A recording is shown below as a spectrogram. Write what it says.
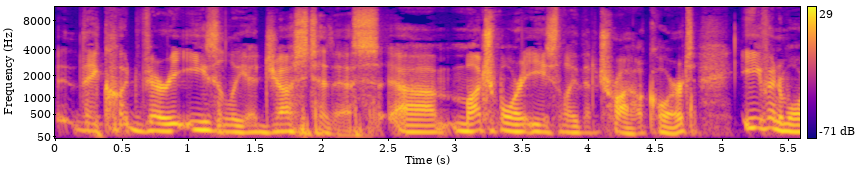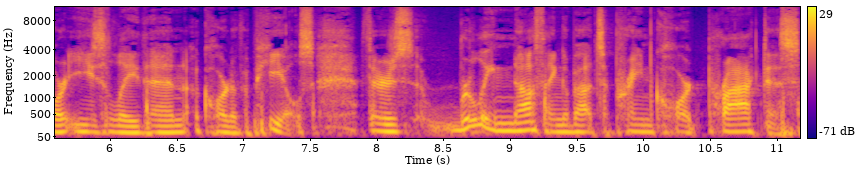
they could very easily adjust to this, um, much more easily than a trial court, even more easily than a court of appeals. There's really nothing about Supreme Court practice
